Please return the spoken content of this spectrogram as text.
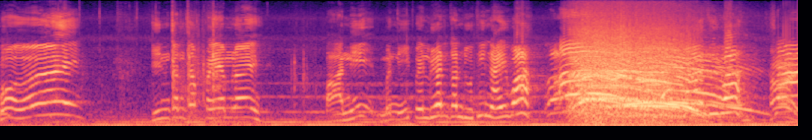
พ่อเอ้ย กินกันจะเปรมเลย ป่านนี้มันหนีไปเลื้อนกันอยู่ที่ไหนวะ สิวะ ใช่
